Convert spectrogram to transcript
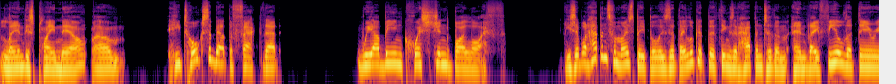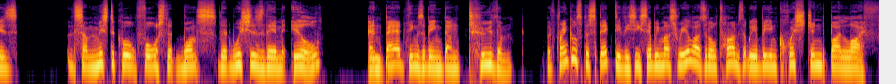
to land this plane now. Um, he talks about the fact that we are being questioned by life. He said, What happens for most people is that they look at the things that happen to them and they feel that there is some mystical force that wants, that wishes them ill and bad things are being done to them. But Frankl's perspective is he said, We must realize at all times that we are being questioned by life.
